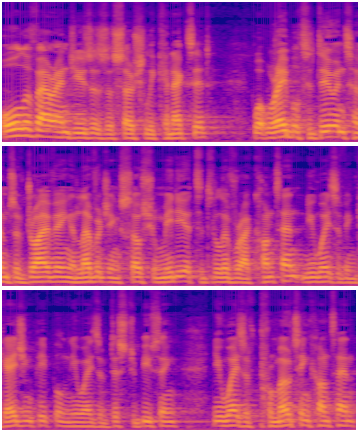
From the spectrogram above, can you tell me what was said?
all of our end users are socially connected. What we're able to do in terms of driving and leveraging social media to deliver our content, new ways of engaging people, new ways of distributing, new ways of promoting content,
